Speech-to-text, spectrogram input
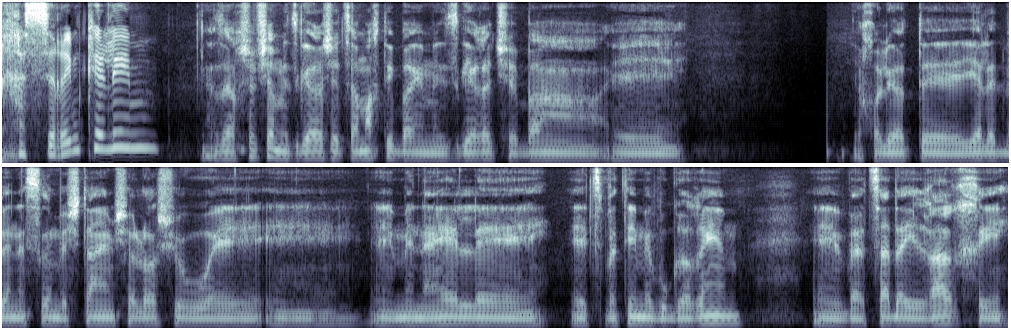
חסרים כלים? אז אני חושב שהמסגרת שצמחתי בה היא מסגרת שבה יכול להיות ילד בן 22-3 שהוא מנהל צוותים מבוגרים, והצד ההיררכי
